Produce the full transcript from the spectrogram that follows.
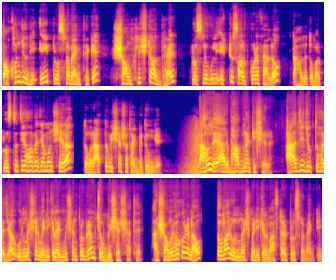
তখন যদি এই প্রশ্ন ব্যাংক থেকে সংশ্লিষ্ট অধ্যায়ের প্রশ্নগুলি একটু সলভ করে ফেলো, তাহলে তোমার প্রস্তুতিও হবে যেমন সেরা, তোমার আত্মবিশ্বাসও থাকবে তুঙ্গে। তাহলে আর ভাবনা কিসের? আজই যুক্ত হয়ে যাও উন্মেষের মেডিকেল অ্যাডমিশন প্রোগ্রাম চব্বিশের সাথে। আর সংগ্রহ করে নাও তোমার উন্মেষ মেডিকেল মাস্টার প্রশ্ন ব্যাংকটি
